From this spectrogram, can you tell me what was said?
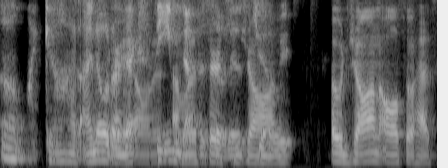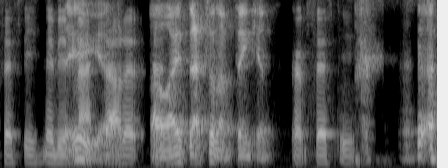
Oh my god! I know what our next themed I'm episode is, John. Joey. oh, John also has 50. Maybe it There you max out at, Oh, I, that's what I'm thinking. at 50.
